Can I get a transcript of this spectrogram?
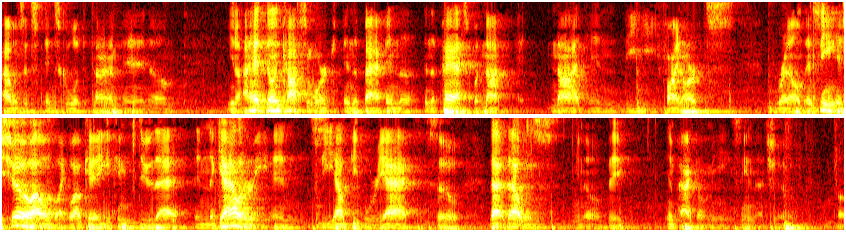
I was in school at the time, and um, you know, I had done costume work in the back in the in the past, but not not in the fine arts realm. And seeing his show, I was like, well, okay, you can do that in the gallery and see how people react. So that that was you know a big impact on me seeing that show. Um,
